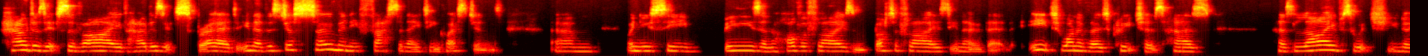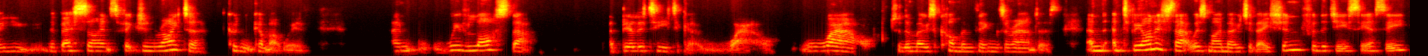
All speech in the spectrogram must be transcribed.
how does it survive? How does it spread? You know, there's just so many fascinating questions. Um, when you see bees and hoverflies and butterflies, you know, that each one of those creatures has has lives which you know you the best science fiction writer couldn't come up with and we've lost that ability to go wow wow to the most common things around us. And, and to be honest that was my motivation for the gcse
